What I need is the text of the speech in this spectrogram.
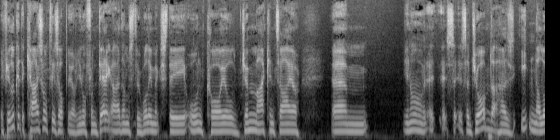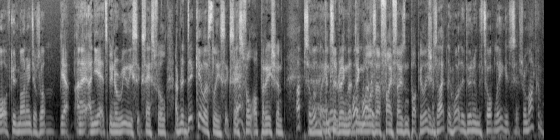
if you look at the casualties up there, you know from Derek Adams to Willie McStay, Owen Coyle, Jim McIntyre, um, you know it, it's it's a job that has eaten a lot of good managers up. yeah, and and yet it's been a really successful, a ridiculously successful operation. Absolutely. I uh, mean, considering that what- Dingwall what has they- a five thousand population. Exactly what they're doing in the top league, it's it's remarkable.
